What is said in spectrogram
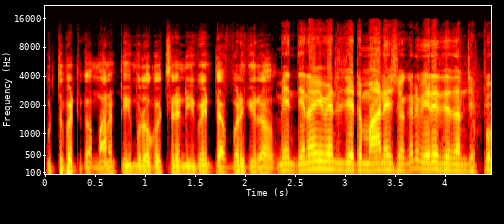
గుర్తుపెట్టుకో మన టీంలోకి వచ్చిన ఈవెంట్ ఎవ్వడికి రావు. మేము దినం ఈవెంట్లు చేయడం మానేసాం కానీ వేరేది ఏదని చెప్పు.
